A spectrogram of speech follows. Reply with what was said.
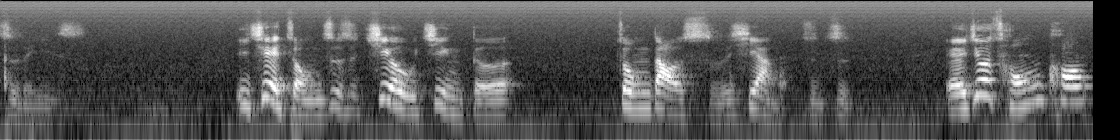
智的意思。一切种智是究竟得中道实相之智，也就从空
